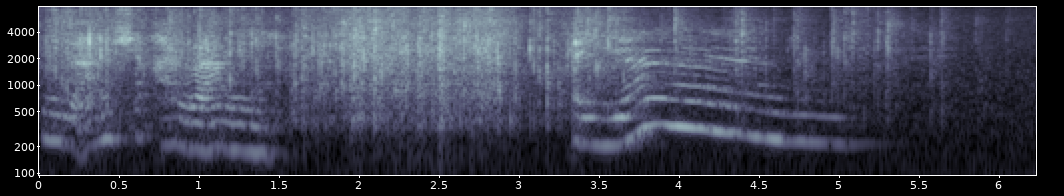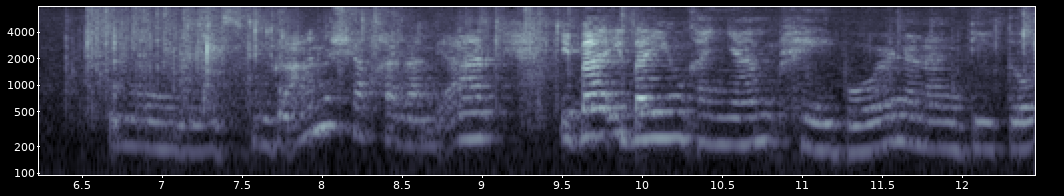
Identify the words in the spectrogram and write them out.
Kung gaano siya karami. Ayan! Tingnan guys, kung gaano siya karami. At iba-iba yung kanyang flavor na nandito.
